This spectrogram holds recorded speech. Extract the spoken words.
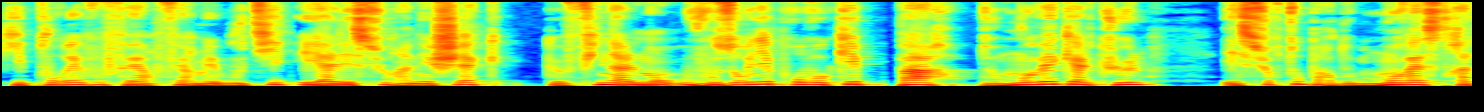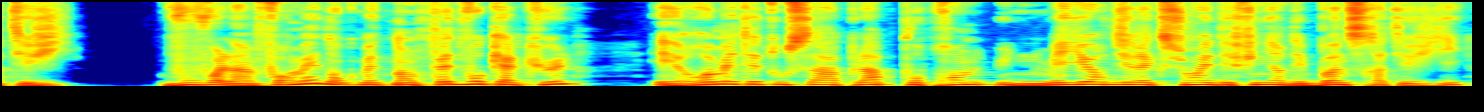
qui pourraient vous faire fermer boutique et aller sur un échec que finalement vous auriez provoqué par de mauvais calculs et surtout par de mauvaises stratégies. Vous voilà informé, donc maintenant faites vos calculs et remettez tout ça à plat pour prendre une meilleure direction et définir des bonnes stratégies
